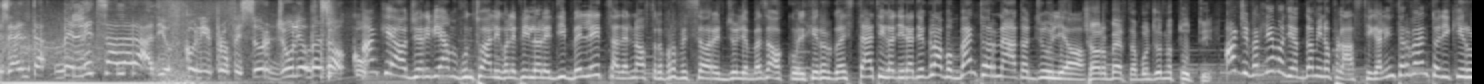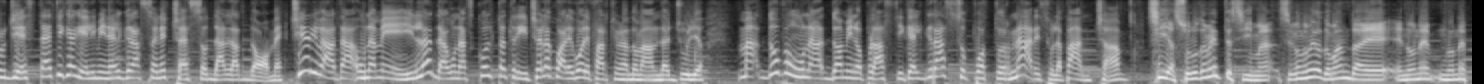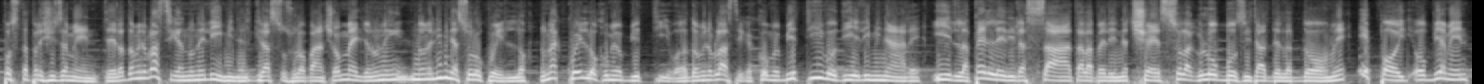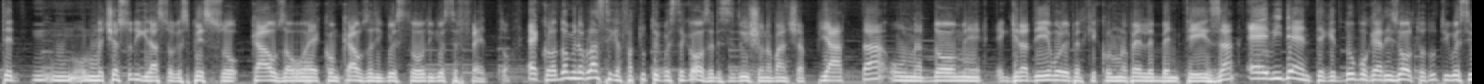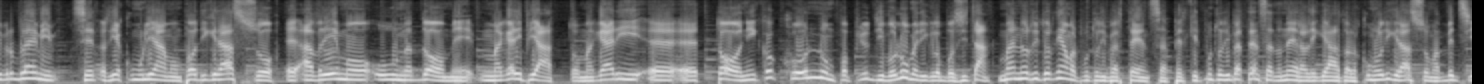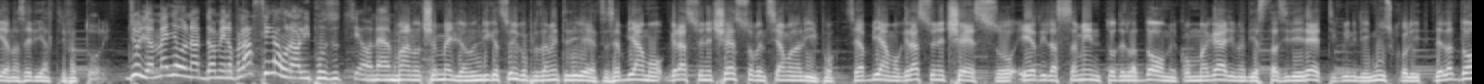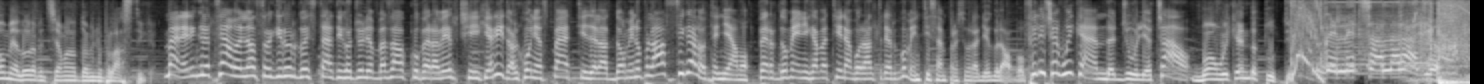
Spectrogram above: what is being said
presenta Bellezza alla radio con il professor Giulio Basocco. Anche oggi arriviamo puntuali con le pillole di bellezza del nostro professore Giulio Basocco, il chirurgo estetico di Radio Globo. Bentornato Giulio. Ciao Roberta, buongiorno a tutti. Oggi parliamo di addominoplastica, l'intervento di chirurgia estetica che elimina il grasso in eccesso dall'addome. Ci è arrivata una mail da un'ascoltatrice la quale vuole farti una domanda Giulio. Ma dopo un'addominoplastica il grasso può tornare sulla pancia? Sì, assolutamente sì, ma secondo me la domanda è, non, è, non, è, posta precisamente. L'addominoplastica non elimina il grasso sulla pancia, o meglio, non, non elimina solo quello, non ha quello come obiettivo. L'addominoplastica ha come obiettivo di eliminare il, la pelle rilassata, la pelle in eccesso, la globosità dell'addome e poi ovviamente un, un eccesso di grasso che spesso causa o è con causa di questo, di questo effetto. Ecco, l'addominoplastica fa tutte queste cose, restituisce una pancia piatta, un addome gradevole perché con una pelle ben tesa. È evidente che dopo che ha risolto tutti questi problemi, se riaccumuliamo un po' di grasso eh, avremo un addome magari piatto, magari eh, eh, tonico con un po' più di volume di globosità, ma non ritorniamo al punto di partenza perché il punto di partenza non era legato all'accumulo di grasso, ma bensì a una serie di altri fattori. Giulio, è meglio un'addominoplastica o una liposuzione? Ma non c'è meglio, hanno indicazioni completamente diverse. Se abbiamo grasso in eccesso pensiamo a una lipo, se abbiamo grasso in eccesso e rilassamento dell'addome con magari una diastasi dei retti, quindi dei muscoli dell'addome, allora pensiamo a un'addominoplastica. Bene, ringraziamo il nostro chirurgo estetico Giulio Basocco per averci chiarito alcuni aspetti dell'addominoplastica. Lo teniamo per domenica mattina con altri argomenti sempre su Radio Globo. Felice weekend Giulio, ciao! Buon weekend a tutti! Bellezza alla radio.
